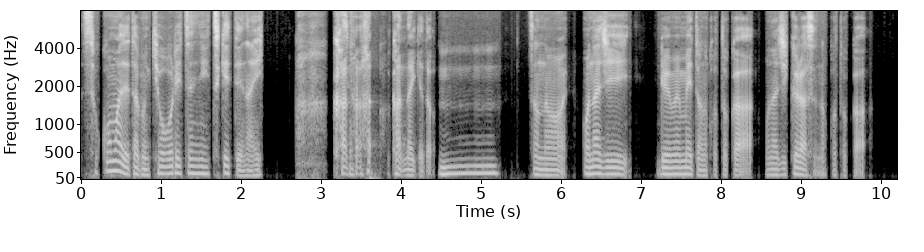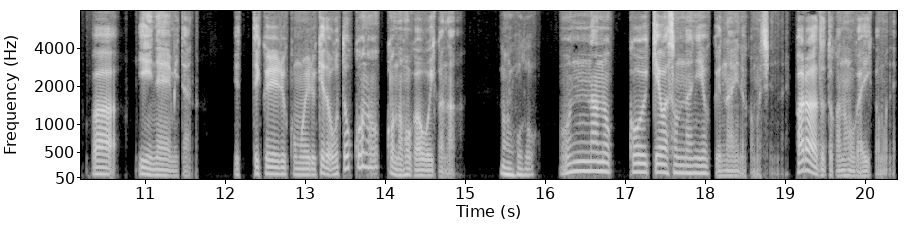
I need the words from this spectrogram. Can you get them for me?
そこまで多分強烈につけてない かなわかんないけど。うーん。その、同じルームメイトの子とか、同じクラスの子とかは、いいね、みたいな。言ってくれる子もいるけど、男の子の方が多いかな。なるほど。女の子受けはそんなに良くないのかもしれない。パラードとかの方がいいかもね。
